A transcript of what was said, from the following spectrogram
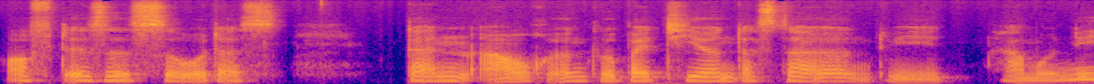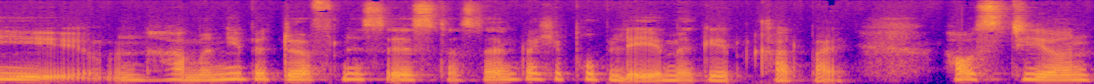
Oft ist es so, dass dann auch irgendwo bei Tieren, dass da irgendwie Harmonie, ein Harmoniebedürfnis ist, dass da irgendwelche Probleme gibt, gerade bei Haustieren,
